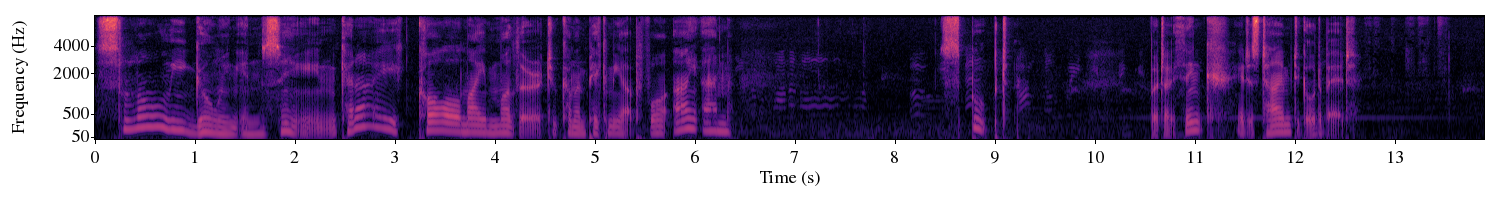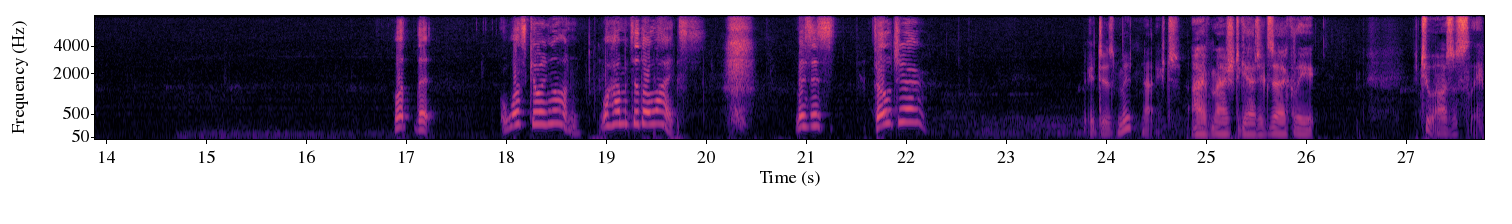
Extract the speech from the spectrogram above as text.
slowly going insane. Can I call my mother to come and pick me up? For I am spooked. But I think it is time to go to bed. What the? What's going on? What happened to the lights? Mrs. Filcher? It is midnight. I've managed to get exactly two hours of sleep.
